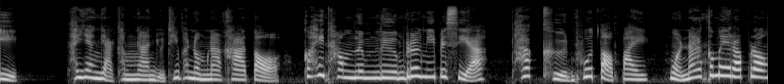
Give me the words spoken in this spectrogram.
อีก ถ้ายังอยากทำงานอยู่ที่พนมนาคาต่อ ก็ให้ทำลืมๆเรื่องนี้ไปเสีย ถ้าขืนพูดต่อไป หัวหน้าก็ไม่รับรอง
